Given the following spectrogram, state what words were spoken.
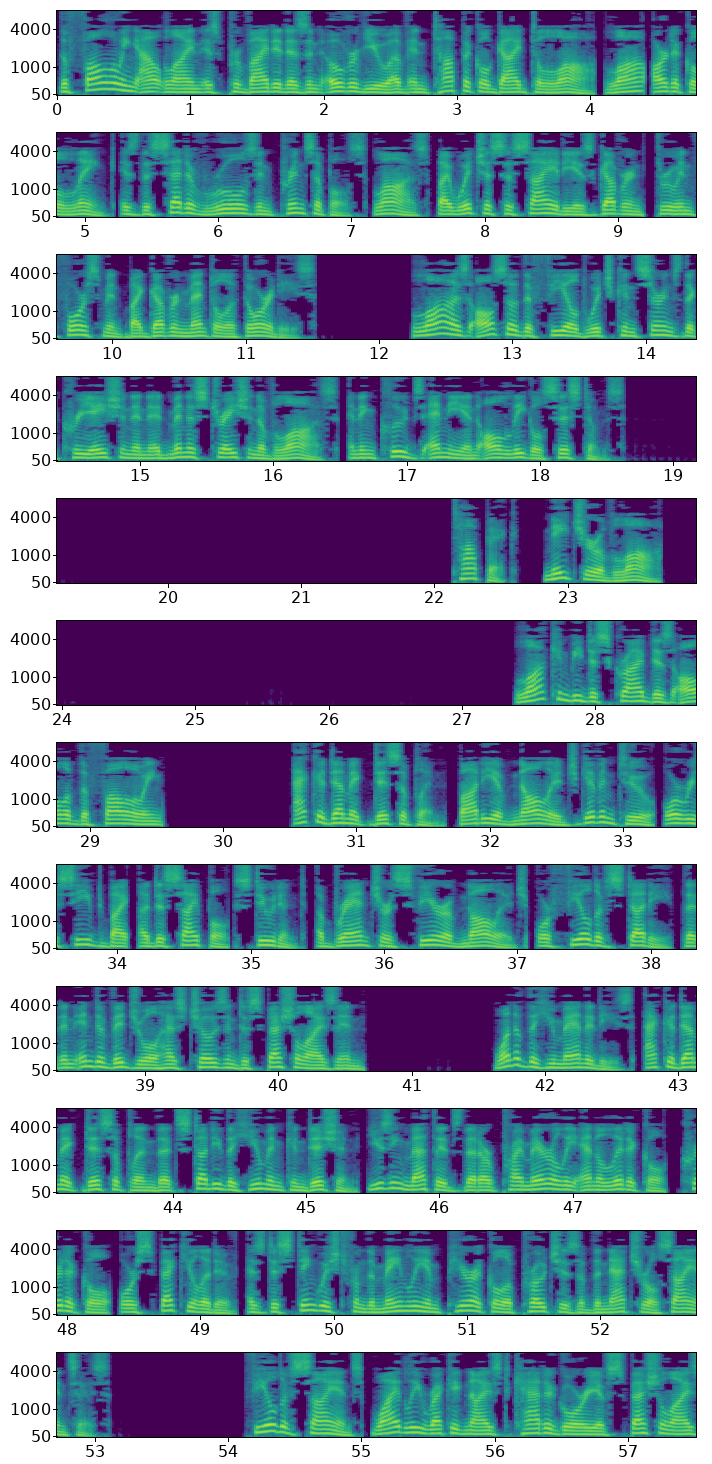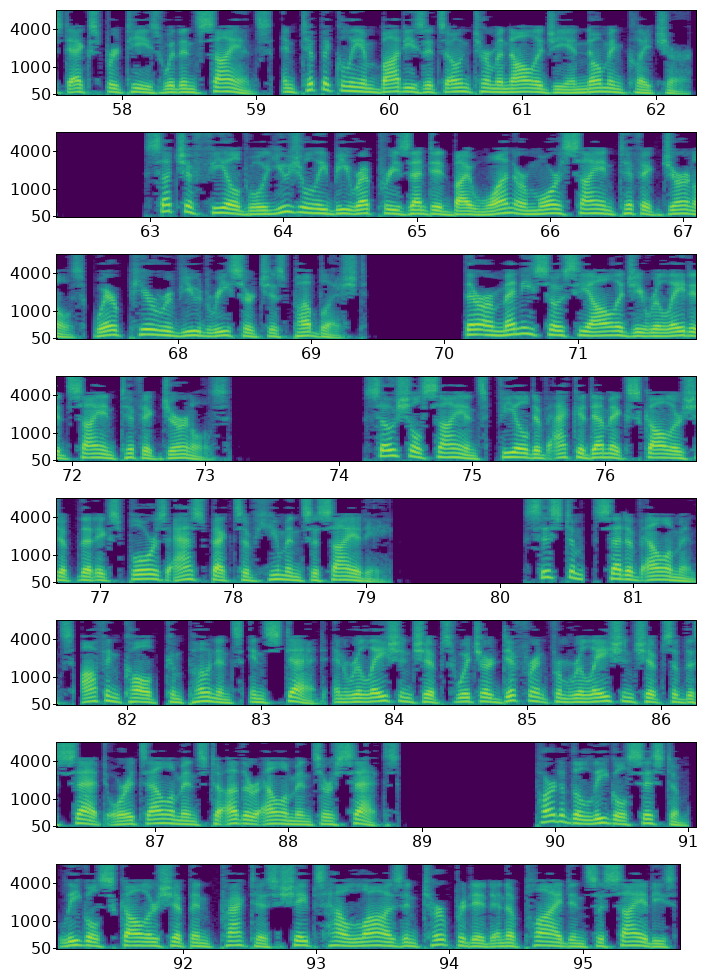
The following outline is provided as an overview of and topical guide to law. Law article link is the set of rules and principles laws by which a society is governed, through enforcement by governmental authorities. Law is also the field which concerns the creation and administration of laws, and includes any and all legal systems. Nature of law Law can be described as all of the following Academic discipline, body of knowledge given to, or received by, a disciple student, a branch or sphere of knowledge, or field of study, that an individual has chosen to specialize in one of the humanities, academic discipline that study the human condition, using methods that are primarily analytical, critical, or speculative, as distinguished from the mainly empirical approaches of the natural sciences. Field of science, widely recognized category of specialized expertise within science, and typically embodies its own terminology and nomenclature. Such a field will usually be represented by one or more scientific journals, where peer-reviewed research is published. There are many sociology-related scientific journals. Social science – field of academic scholarship that explores aspects of human society. System – set of elements often called components instead and relationships which are different from relationships of the set or its elements to other elements or sets. Part of the legal system, legal scholarship and practice shapes how law is interpreted and applied in societies.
